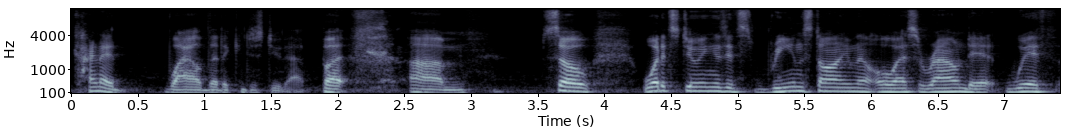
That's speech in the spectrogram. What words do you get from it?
kind of wild that it can just do that. But um, so what it's doing is it's reinstalling the OS around it with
